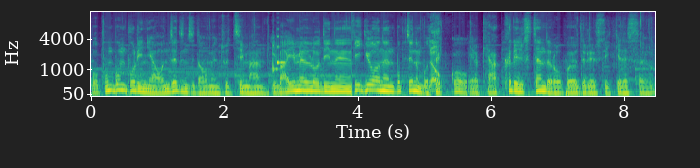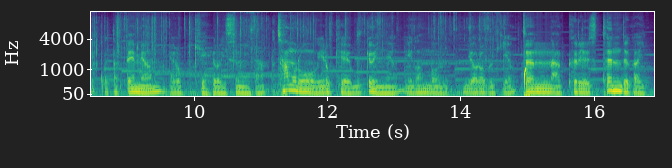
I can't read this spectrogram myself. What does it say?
뭐 폼폼프린이야 언제든지 나오면 좋지만 이 마이 멜로디는 피규어는 뽑지는 못했고 이렇게 아크릴 스탠드로 보여드릴 수 있게 됐어요. 딱 빼면 이렇게 들어 있습니다. 참으로 이렇게 묶여 있네요. 이거 한번 열어볼게요. 짠 아크릴 스탠드가 있고.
